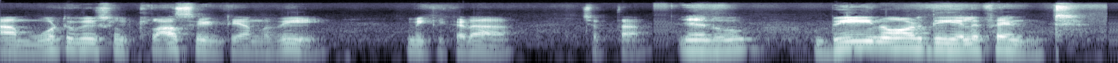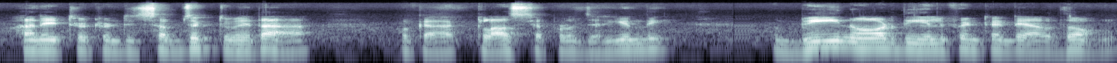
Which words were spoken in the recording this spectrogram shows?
ఆ మోటివేషనల్ క్లాస్ ఏంటి అన్నది మీకు ఇక్కడ చెప్తాను. నేను బీ నాట్ ది ఎలిఫెంట్ అనేటటువంటి సబ్జెక్ట్ మీద ఒక క్లాస్ చెప్పడం జరిగింది. బీ నాట్ ది ఎలిఫెంట్ అంటే అర్థం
